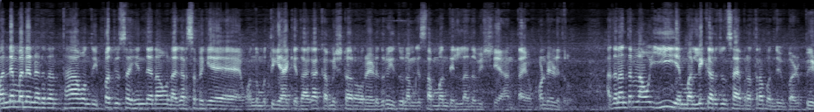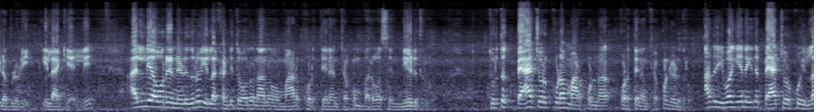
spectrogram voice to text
ಮೊನ್ನೆ ಮೊನ್ನೆ ನಡೆದಂತಹ ಒಂದು ಇಪ್ಪತ್ತು ದಿವಸ ಹಿಂದೆ ನಾವು ನಗರಸಭೆಗೆ ಒಂದು ಮುತ್ತಿಗೆ ಹಾಕಿದಾಗ ಕಮಿಷನರ್ ಅವರು ಹೇಳಿದ್ರು, ಇದು ನಮಗೆ ಸಂಬಂಧ ಇಲ್ಲದ ವಿಷಯ ಅಂತ ಹೇಳ್ಕೊಂಡು ಹೇಳಿದರು. ಅದ ನಂತರ ನಾವು ಈ ಮಲ್ಲಿಕಾರ್ಜುನ್ ಸಾಹೇಬ್ರ ಹತ್ರ ಬಂದ್ವಿ ಪಿ ಡಬ್ಲ್ಯೂ ಡಿ ಇಲಾಖೆಯಲ್ಲಿ. ಅಲ್ಲಿ ಅವ್ರು ಏನು ಹೇಳಿದರು, ಇಲ್ಲ, ಖಂಡಿತವಾಗ್ಲೂ ನಾನು ಮಾಡಿಕೊಡ್ತೇನೆ ಅಂತ ಹೇಳ್ಕೊಂಡು ಭರವಸೆ ನೀಡಿದ್ರು. ತುರ್ತಕ್ಕೆ ಪ್ಯಾಚ್ ವರ್ಕ್ ಕೂಡ ಮಾಡ್ಕೊಂಡು, ಕೊಡ್ತೇನೆ ಅಂತ ಹೇಳ್ಕೊಂಡು ಹೇಳಿದ್ರು. ಆದರೆ ಇವಾಗ ಏನಾಗಿದೆ ಪ್ಯಾಚ್ ವರ್ಕು ಇಲ್ಲ,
